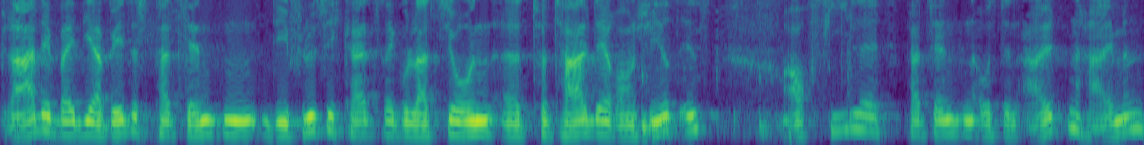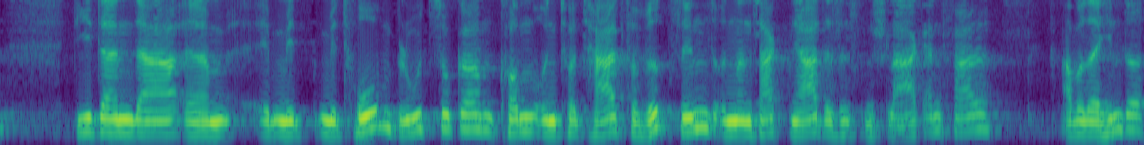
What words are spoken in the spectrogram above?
gerade bei Diabetespatienten die Flüssigkeitsregulation äh, total derangiert ist. Auch viele Patienten aus den Altenheimen die dann da ähm, mit, mit hohem Blutzucker kommen und total verwirrt sind und man sagt, ja, das ist ein Schlaganfall. Aber dahinter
